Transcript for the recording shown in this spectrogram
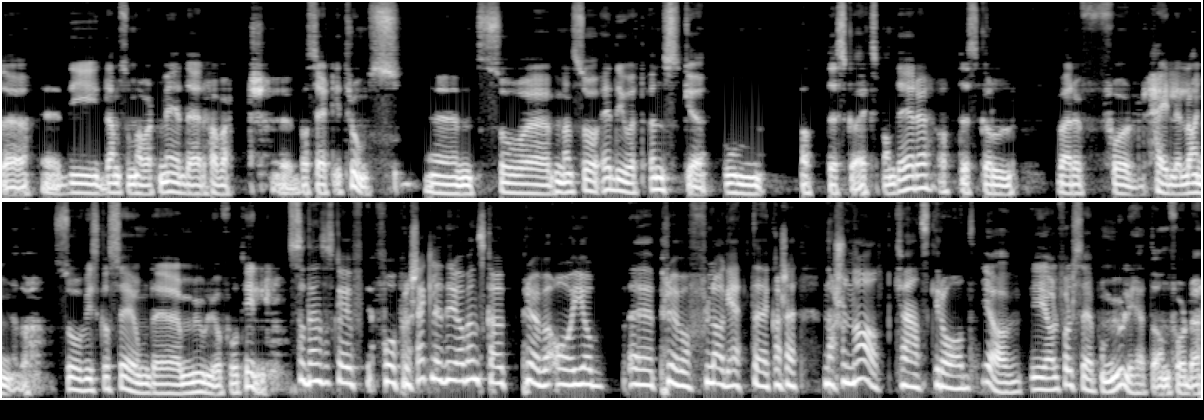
eh, de, dem som har vært med der, har vært eh, basert i Troms. Eh, Så, men så er det jo et ønske om at det skal ekspandere, at det skal være for hele landet. Da. Så vi skal se om det er mulig å få til. Så den som skal få prosjektlederjobben, skal prøve å jobbe Prøve å lage et kanskje nasjonalt kvensk råd. Ja, iallfall se på mulighetene for det.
